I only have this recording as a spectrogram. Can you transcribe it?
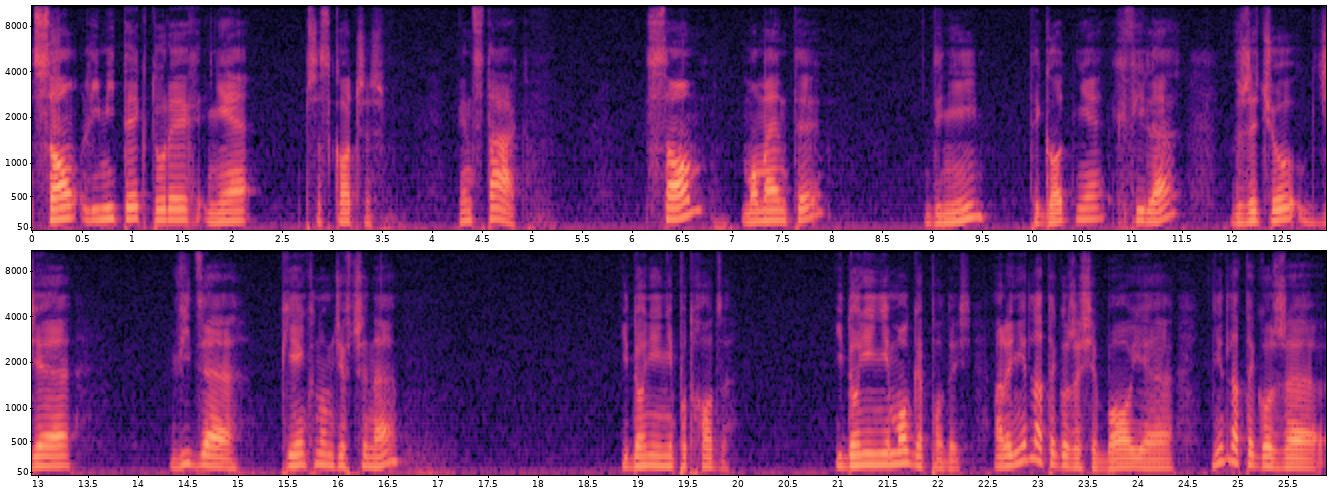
są limity, których nie przeskoczysz. Więc tak, są momenty, dni, tygodnie, chwile w życiu, gdzie widzę piękną dziewczynę i do niej nie podchodzę. I do niej nie mogę podejść, ale nie dlatego, że się boję, nie dlatego, że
